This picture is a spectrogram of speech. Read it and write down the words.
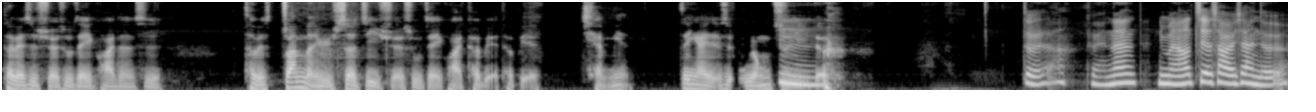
特别是学术这一块，真的是特别专门于设计学术这一块，特别特别前面，这应该也是毋庸置疑的。对啊，对，那你们要介绍一下你的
